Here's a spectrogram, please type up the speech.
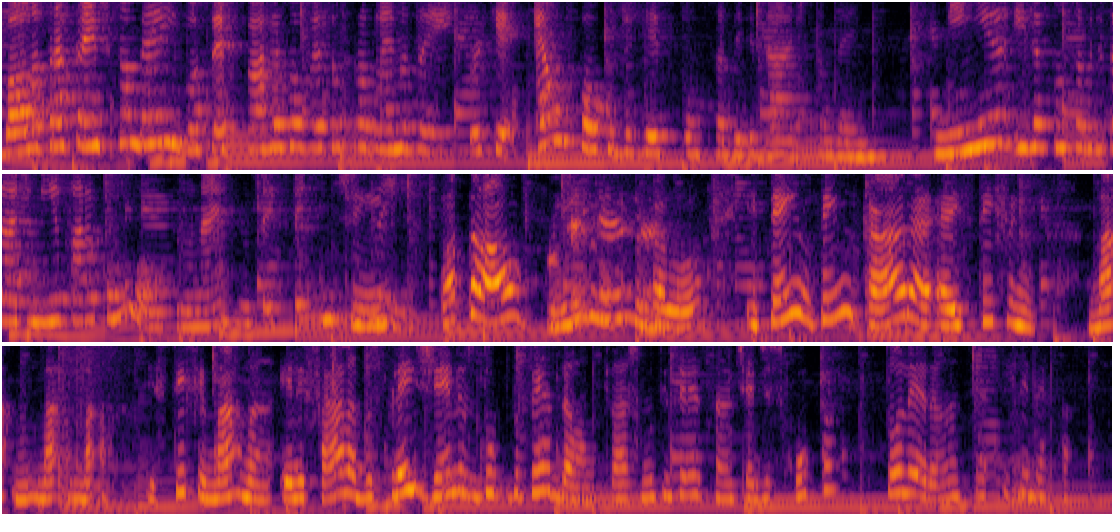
bola para frente também. Você vai resolver seus problemas aí, porque é um pouco de responsabilidade também. Minha e responsabilidade minha para com o outro, né? Não sei se fez sentido Sim, aí. Total. Com certeza. Que você falou. E tem, tem um cara, é Stephen. Ma, ma, ma, Steve Marman, ele fala dos três gêneros do, do perdão, que eu acho muito interessante: é desculpa, tolerância e libertação.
